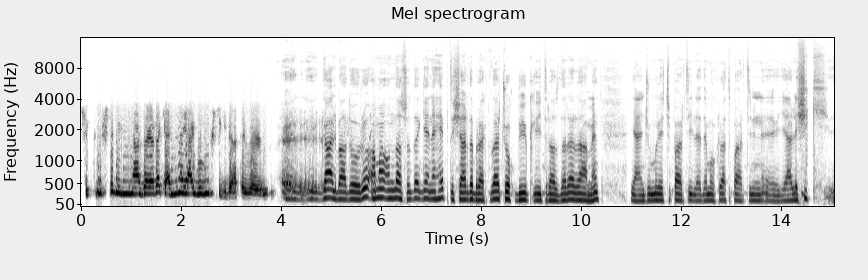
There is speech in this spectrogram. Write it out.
çıkmıştı. Bir münazarada kendine yer bulmuştu gibi hatırlıyorum. Ee, galiba doğru ama ondan sonra da gene hep dışarıda bıraktılar çok büyük itirazlara rağmen. Yani Cumhuriyetçi Parti ile Demokrat Parti'nin e, yerleşik e,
